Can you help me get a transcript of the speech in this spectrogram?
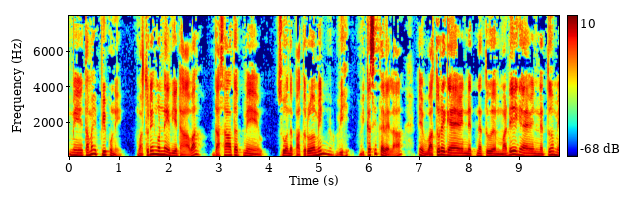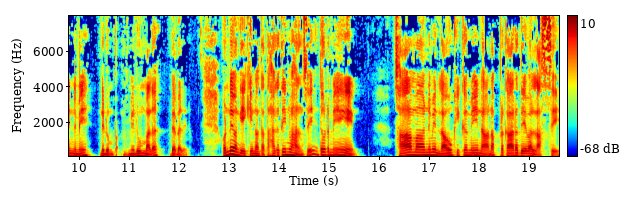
මේ තමයි පිපුනේ. වතුරෙන් ඔන්න එළියට ආවා. දසාත මේ සුවඳ පතුරවමින් විකසිත වෙලා මේ වතුරේ ගෑවෙන්නෙත් නැතුව මඩේ ගෑවෙන්නේ නැතුව මෙන්න මේ නෙළුම් නෙළුම් මල බැබලෙනවා. ඔන්න වගේ කියනවා තථාගතයන් වහන්සේ. එතකොට මේ සාමාන්‍ය මේ ලෞකික මේ নানা ප්‍රකාර දේවල් ඇස්සේ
